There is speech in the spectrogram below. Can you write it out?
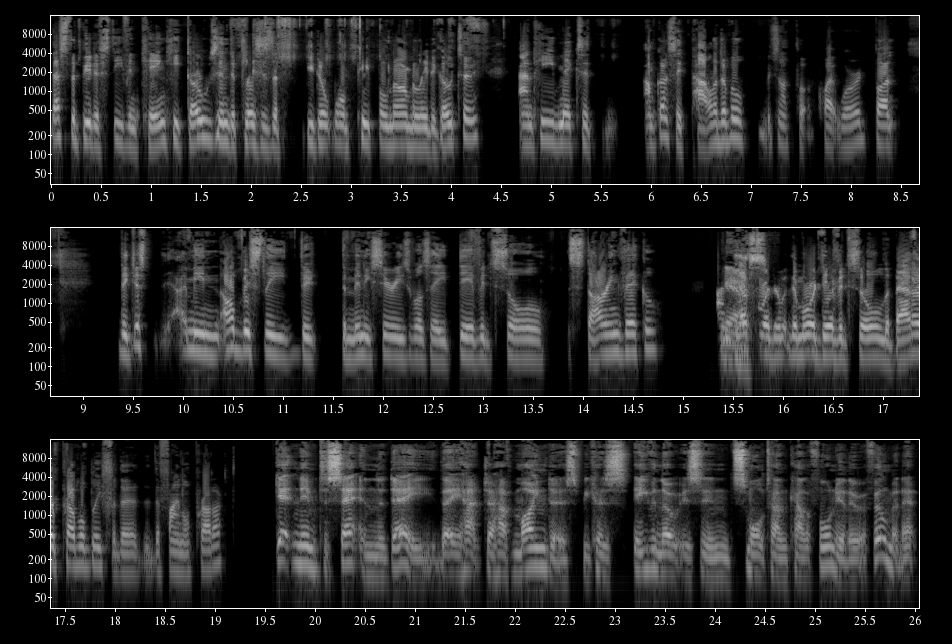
that's the beauty of Stephen King. He goes into places that you don't want people normally to go to, and he makes it. I'm going to say palatable. It's not quite word, but they just. I mean, obviously the the miniseries was a David Soul starring vehicle, and yes. therefore the, the more David Soul, the better, probably for the the final product getting him to set in the day, they had to have minders because even though it was in small town California, they were filming it.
